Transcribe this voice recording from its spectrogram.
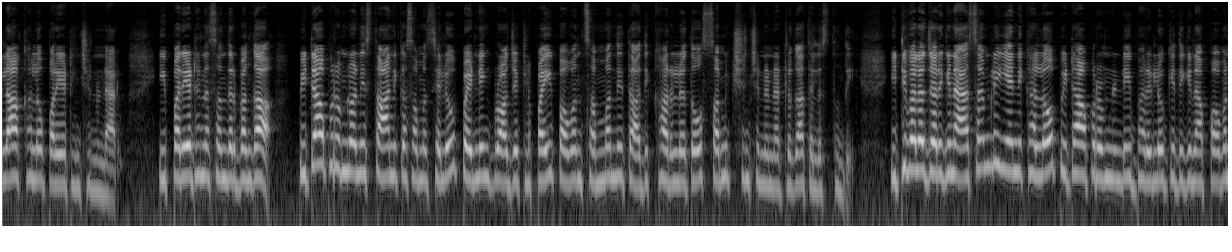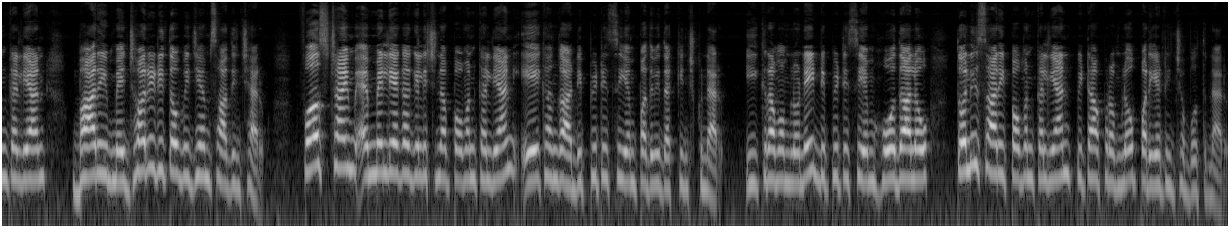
ఇలాఖలో పర్యటించనున్నారు. ఈ పర్యటన సందర్భంగా పిఠాపురంలోని స్థానిక సమస్యలు పెండింగ్ ప్రాజెక్టులపై పవన్ సంబంధిత అధికారులతో సమీక్షించనున్నట్లుగా తెలుస్తుంది. ఇటీవల జరిగిన అసెంబ్లీ ఎన్నికల్లో పిఠాపురం నుండి బరిలోకి దిగిన పవన్ కళ్యాణ్ భారీ మెజారిటీతో విజయం సాధించారు. ఫస్ట్ టైం ఎమ్మెల్యేగా గెలిచిన పవన్ కళ్యాణ్ ఏకంగా డిప్యూటీ సీఎం పదవి దక్కించుకున్నారు. ఈ క్రమంలోనే డిప్యూటీ సీఎం హోదాలో తొలిసారి పవన్ కళ్యాణ్ పిఠాపురంలో పర్యటించబోతున్నారు.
